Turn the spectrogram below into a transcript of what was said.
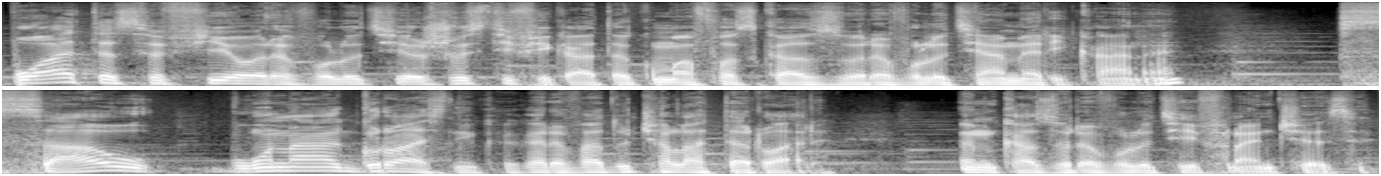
poate să fie o revoluție justificată, cum a fost cazul Revoluției Americane, sau una groaznică, care va duce la teroare în cazul Revoluției franceze.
